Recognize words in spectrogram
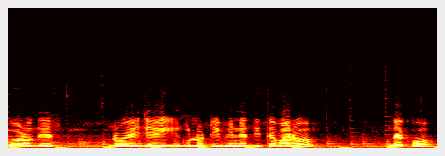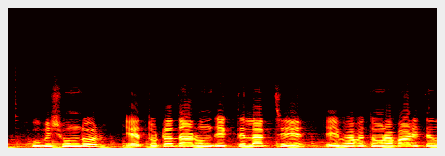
বড়দেরও এই যে এইগুলো টিফিনে দিতে পারো। দেখো, খুবই সুন্দর। এতটা দারুণ দেখতে লাগছে। এইভাবে তোমরা বাড়িতেও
